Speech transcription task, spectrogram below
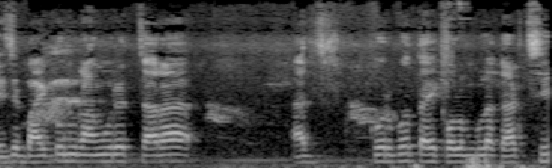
এই যে বাইকনুর আঙুরের চারা আজ করব, তাই কলমগুলা কাটছি।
